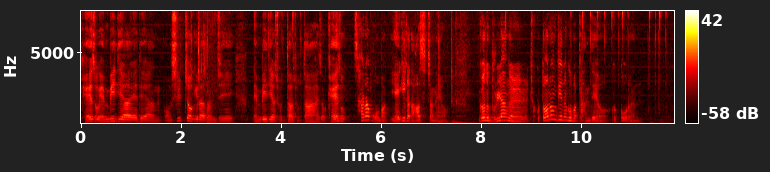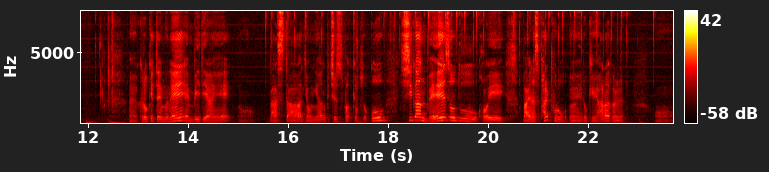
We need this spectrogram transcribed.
계속 엔비디아에 대한 어, 실적이라든지 엔비디아 좋다 좋다 해서 계속 사라고 막 얘기가 나왔었잖아요. 이거는 물량을 자꾸 떠넘기는 것밖에 안 돼요. 그 꼴은. 네, 그렇기 때문에 엔비디아의 어, 나스닥 영향 미칠 수밖에 없었고 시간 외에서도 거의 마이너스 8% 예, 이렇게 하락을 어,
